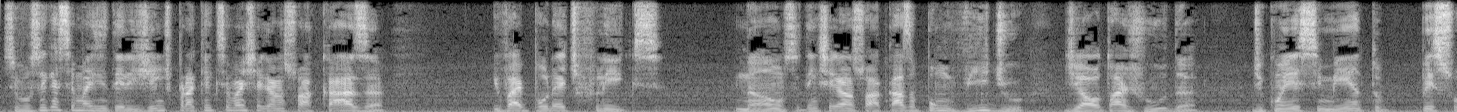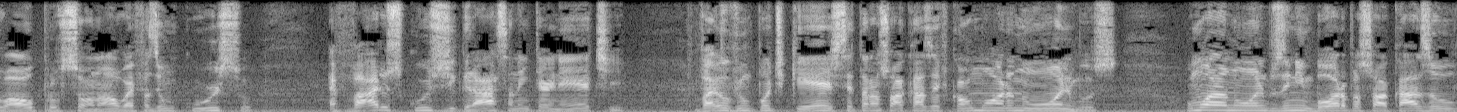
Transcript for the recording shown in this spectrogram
Se você quer ser mais inteligente, para que que você vai chegar na sua casa e vai pôr Netflix? Não, você tem que chegar na sua casa pôr um vídeo de autoajuda, de conhecimento pessoal, profissional, vai fazer um curso. É vários cursos de graça na internet. Vai ouvir um podcast, você tá na sua casa, vai ficar uma hora no ônibus. Uma hora no ônibus indo embora para sua casa ou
